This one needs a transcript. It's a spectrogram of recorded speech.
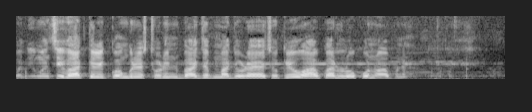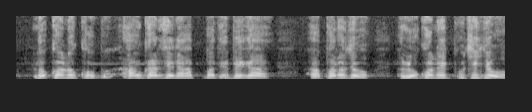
પ્રદ્યુમનસિંહ વાત કરીએ કોંગ્રેસ છોડીને ભાજપમાં જોડાયા છો. કેવો આવકાર લોકોનો આપણે લોકોનો ખૂબ આવકાર છે ને આપ બધે ભેગા ફરો છો. લોકોને જ પૂછી જુઓ.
